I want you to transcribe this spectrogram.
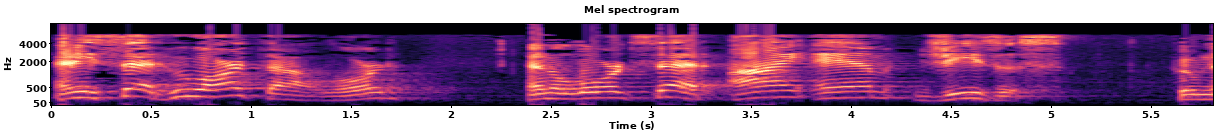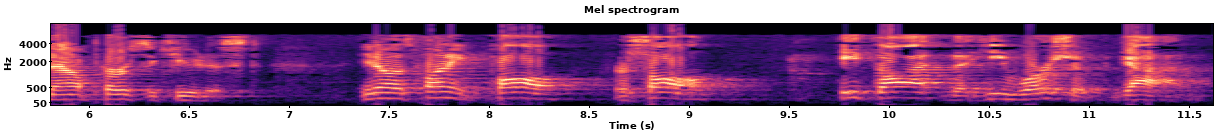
And he said, Who art thou, Lord? And the Lord said, I am Jesus, whom thou persecutest. You know, it's funny, Paul, or Saul, he thought that he worshiped God.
